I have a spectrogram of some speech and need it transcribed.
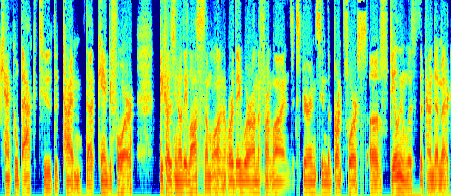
can't go back to the time that came before because you know they lost someone or they were on the front lines experiencing the brunt force of dealing with the pandemic,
